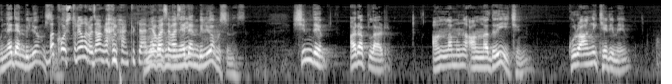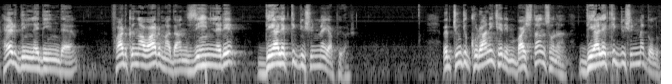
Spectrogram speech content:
Bu neden biliyor musunuz? Bak koşturuyorlar hocam yani artık yani Ama yavaş bakın yavaş bu değil. neden biliyor musunuz? Şimdi Araplar anlamını anladığı için Kur'an-ı Kerim'i her dinlediğinde farkına varmadan zihinleri diyalektik düşünme yapıyor. Ve çünkü Kur'an-ı Kerim baştan sona diyalektik düşünme dolu.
